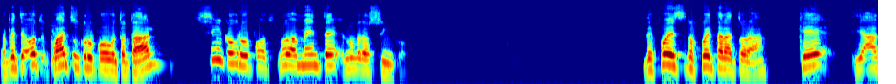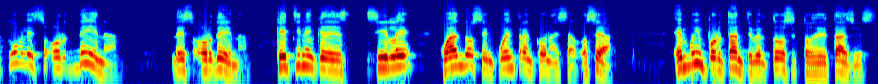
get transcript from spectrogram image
De repente otro, ¿cuántos grupos hubo en total? Cinco grupos, nuevamente el número cinco. Después nos cuenta la Torah que Jacob les ordena, les ordena, qué tienen que decirle cuando se encuentran con Esaú. O sea, es muy importante ver todos estos detalles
